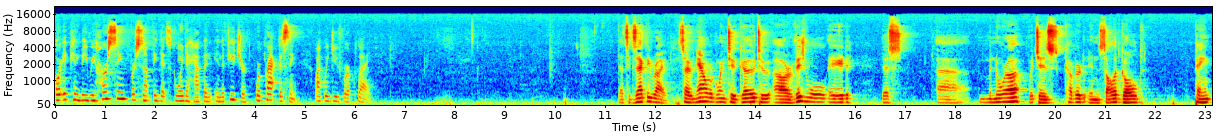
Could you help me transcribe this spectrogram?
or it can be rehearsing for something that's going to happen in the future. We're practicing, like we do for a play. That's exactly right. So now we're going to go to our visual aid, this uh, menorah, which is covered in solid gold paint.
